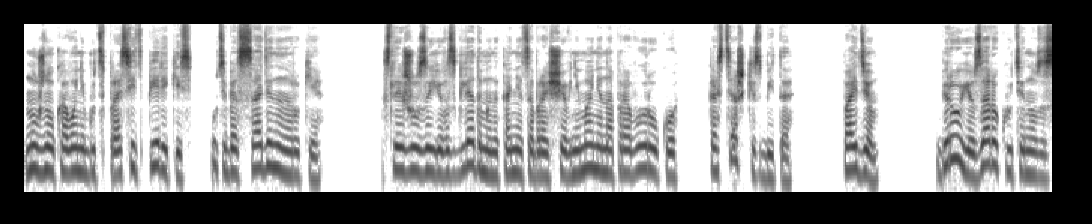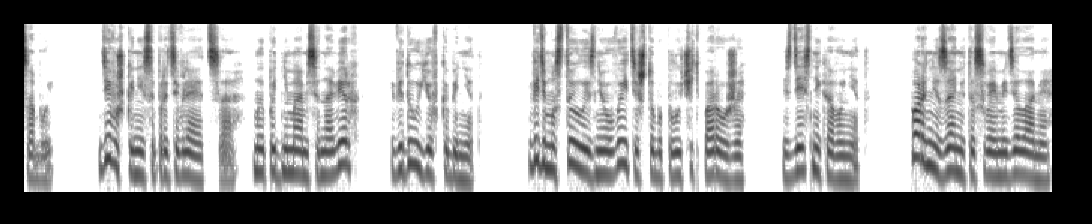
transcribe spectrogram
Нужно у кого-нибудь спросить перекись, у тебя ссадины на руке. Слежу за ее взглядом и, наконец, обращаю внимание на правую руку. Костяшки сбита. Пойдем. Беру ее за руку и тяну за собой. Девушка не сопротивляется. Мы поднимаемся наверх, веду ее в кабинет. Видимо, стоило из него выйти, чтобы получить пороже. Здесь никого нет. Парни заняты своими делами.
